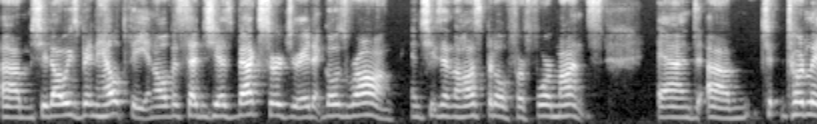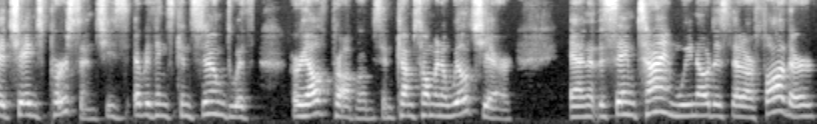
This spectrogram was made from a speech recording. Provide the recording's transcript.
Um, she'd always been healthy, and all of a sudden she has back surgery and it goes wrong, and she's in the hospital for four months and um, t- totally a changed person. She's everything's consumed with her health problems and comes home in a wheelchair. And at the same time, we notice that our father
